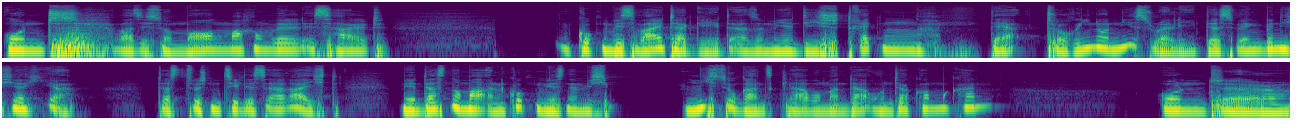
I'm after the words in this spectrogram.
Und was ich so morgen machen will, ist halt gucken, wie es weitergeht. Also mir die Strecken der Torino-Nice Rally, deswegen bin ich ja hier. Das Zwischenziel ist erreicht. Mir das nochmal angucken, mir ist nämlich nicht so ganz klar, wo man da unterkommen kann. Und äh,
